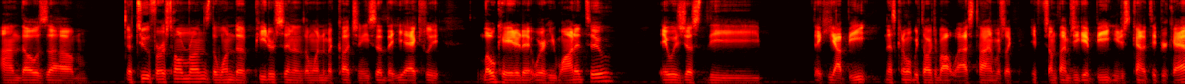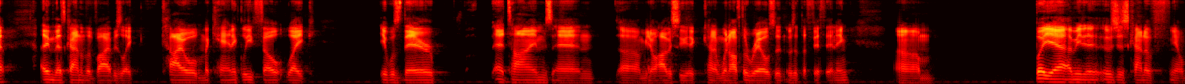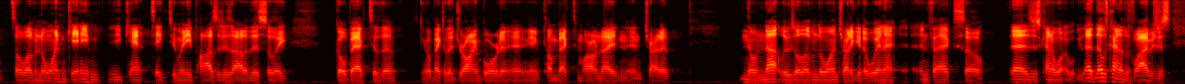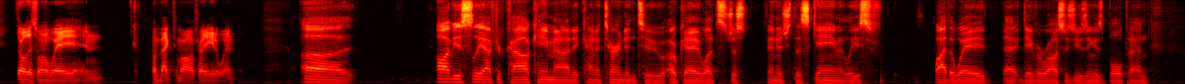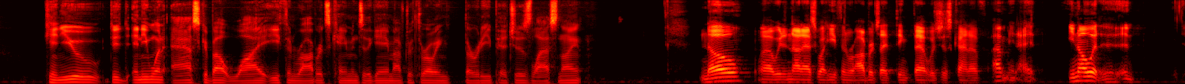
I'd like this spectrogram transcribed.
on those um the two first home runs, the one to Peterson and the one to McCutchen, he said that he actually located it where he wanted to. It was just the that he got beat. And that's kind of what we talked about last time, was like if sometimes you get beat and you just kind of tip your cap. I think that's kind of the vibe is like Kyle mechanically felt like it was there at times and um, you know, obviously it kind of went off the rails. It was at the fifth inning. Um, but yeah, I mean, it, it, was just kind of you know it's eleven to one game. You can't take too many positives out of this. So like, go back to the go back to the drawing board and, and come back tomorrow night and, and, try to you know not lose eleven to one. Try to get a win. In fact, so that is just kind of what that, that was kind of the vibe. Is just throw this one away and come back tomorrow. Try to get a win. Uh, obviously, after Kyle came out, it kind of turned into okay, let's just finish this game at least by the way that David Ross was using his bullpen. Can you did anyone ask about why Ethan Roberts came into the game after throwing 30 pitches last night? No, uh, we did not ask about Ethan Roberts. I think that was just kind of I mean, I you know what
